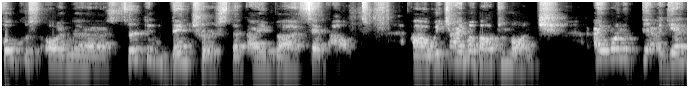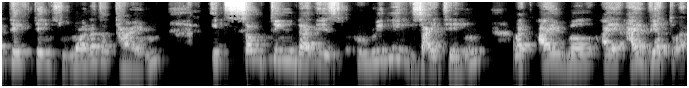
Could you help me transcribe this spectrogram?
focus on uh, certain ventures that i've uh, set out uh, which i'm about to launch. I want to again take things one at a time. It's something that is really exciting, but I will, I, I have yet to,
